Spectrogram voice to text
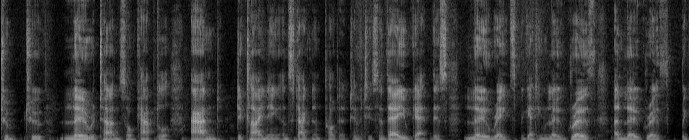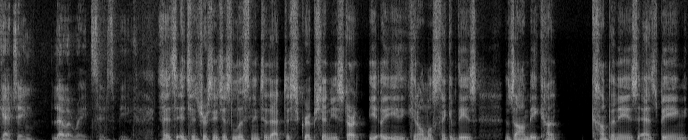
to to low returns on capital and declining and stagnant productivity. So there you get this low rates begetting low growth and low growth begetting lower rates, so to speak. It's, it's interesting. Just listening to that description, you start, you, you can almost think of these zombie co- companies as being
